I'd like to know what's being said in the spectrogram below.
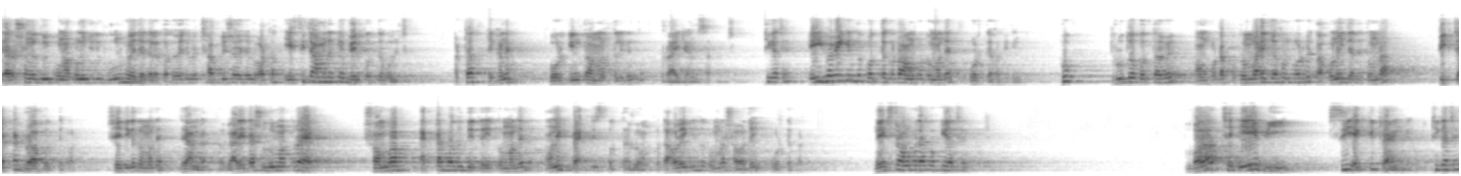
13 সঙ্গে 2 কোনাকুনি যদি গুণ হয়ে যায়, তাহলে কত হয়ে যাবে? 26 হয়ে যাবে। অর্থাৎ এসিটা আমাদেরকে বের করতে বলেছে। অর্থাৎ এখানে 4 কিন্তু আমার তাহলে কিন্তু রাইট অ্যান্সার ঠিক আছে? এইভাবেই কিন্তু প্রত্যেকটা অঙ্ক তোমাদের করতে হবে কিন্তু। খুব দ্রুত করতে হবে। অঙ্কটা প্রথমবারই যখন পড়বে, তখনই যাতে তোমরা পিকচারটা ড্র করতে পারো। সেই দিকে তোমাদের ধ্যান রাখতে হবে। আর এটা শুধুমাত্র এক, সম্ভব একটা পদ্ধতিতেই তোমাদের অনেক প্র্যাকটিস করতে হবে অঙ্ক। তাহলেই কিন্তু তোমরা সহজেই করতে পারবে। নেক্সট অঙ্ক দেখো কি আছে? বলা হচ্ছে এ বি সি একটি ট্রায়াঙ্গেল ঠিক আছে?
